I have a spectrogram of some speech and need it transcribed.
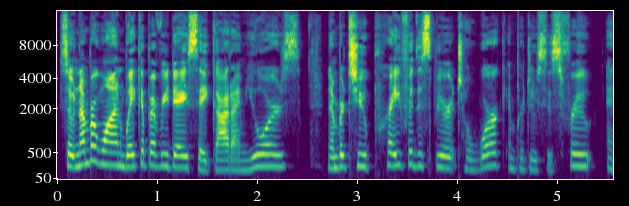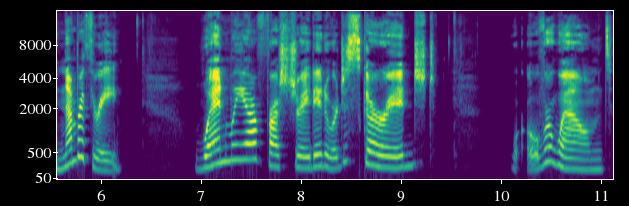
So, number one, wake up every day, say, God, I'm yours. Number two, pray for the Spirit to work and produce His fruit. And number three, when we are frustrated or discouraged or overwhelmed,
